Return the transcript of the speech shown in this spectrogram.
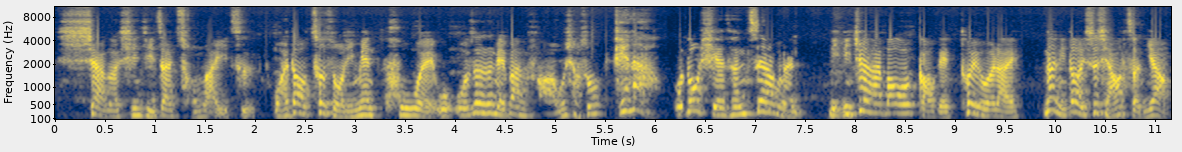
下个星期再重来一次。我还到厕所里面哭，哎，我我真的是没办法。我想说，天哪，我都写成这样了，你你居然还把我稿给退回来？那你到底是想要怎样？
